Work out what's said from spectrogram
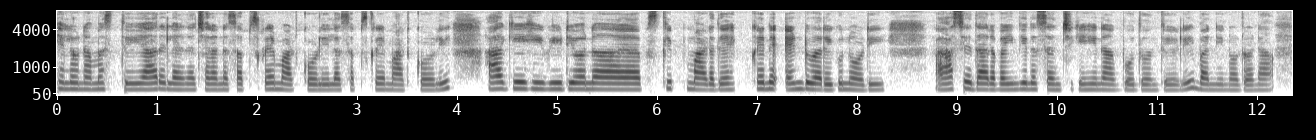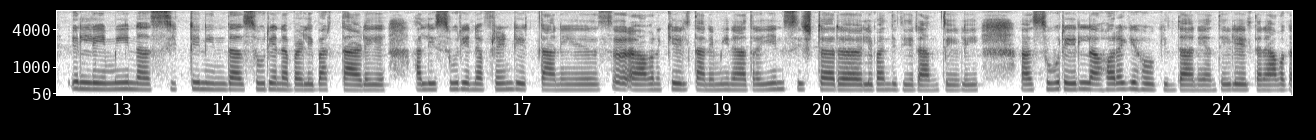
ಹೆಲೋ ನಮಸ್ತೆ. ಯಾರೆಲ್ಲ ನನ್ನ ಚಾನಲ್ನ ಸಬ್ಸ್ಕ್ರೈಬ್ ಮಾಡ್ಕೊಳ್ಳಿಲ್ಲ ಸಬ್ಸ್ಕ್ರೈಬ್ ಮಾಡ್ಕೊಳ್ಳಿ, ಹಾಗೆ ಈ ವಿಡಿಯೋನ ಸ್ಕಿಪ್ ಮಾಡದೆ ಕೊನೆ ಎಂಡ್ವರೆಗೂ ನೋಡಿ. ಆಸೆ ಧಾರಾವಾಹಿ ಇಂದಿನ ಸಂಚಿಕೆ ಏನಾಗ್ಬೋದು ಅಂತೇಳಿ ಬನ್ನಿ ನೋಡೋಣ. ಇಲ್ಲಿ ಮೀನ ಸಿಟ್ಟಿನಿಂದ ಸೂರ್ಯನ ಬಳಿ ಬರ್ತಾಳೆ. ಅಲ್ಲಿ ಸೂರ್ಯನ ಫ್ರೆಂಡ್ ಇರ್ತಾನೆ. ಅವನು ಕೇಳ್ತಾನೆ, ಮೀನ ಹತ್ರ ಏನು ಸಿಸ್ಟರ್ ಇಲ್ಲಿ ಬಂದಿದ್ದೀರಾ? ಅಂತೇಳಿ. ಸೂರ್ಯ, ಇಲ್ಲ, ಹೊರಗೆ ಹೋಗಿದ್ದಾನೆ ಅಂತೇಳಿ ಹೇಳ್ತಾನೆ. ಆವಾಗ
